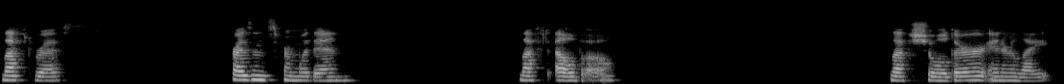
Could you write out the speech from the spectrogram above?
left wrist, presence from within, left elbow, left shoulder, inner light,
